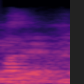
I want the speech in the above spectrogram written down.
Thank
